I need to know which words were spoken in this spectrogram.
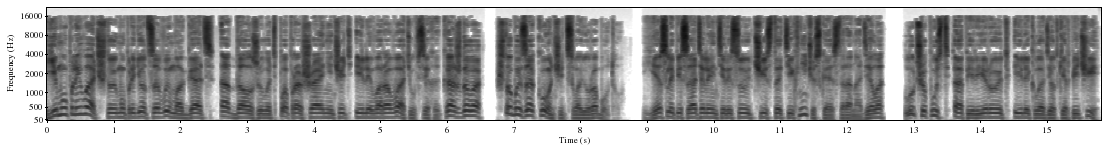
Ему плевать, что ему придется вымогать, одалживать, попрошайничать или воровать у всех и каждого, чтобы закончить свою работу. Если писателя интересует чисто техническая сторона дела, лучше пусть оперирует или кладет кирпичи.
